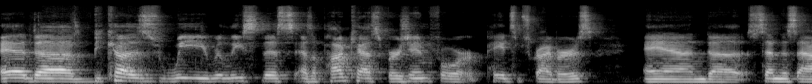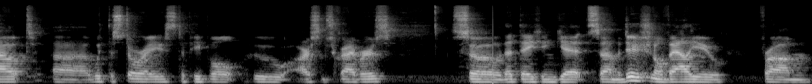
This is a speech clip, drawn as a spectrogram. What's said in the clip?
And uh, because we released this as a podcast version for paid subscribers and uh, send this out uh, with the stories to people who are subscribers so that they can get some additional value from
